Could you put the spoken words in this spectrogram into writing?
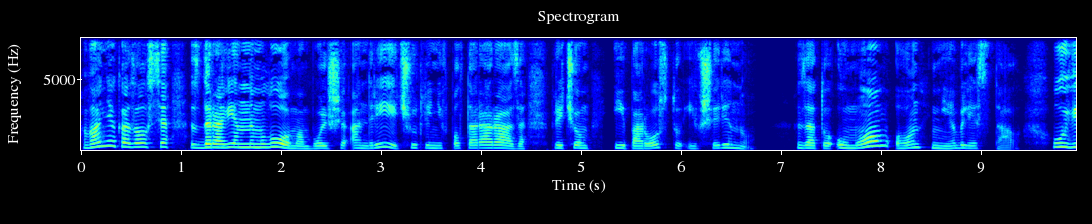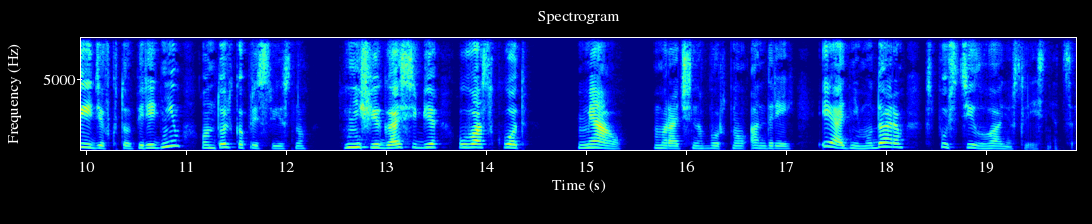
Ваня оказался здоровенным ломом, больше Андрея чуть ли не в полтора раза, причем и по росту, и в ширину. Зато умом он не блистал. Увидев, кто перед ним, он только присвистнул. «Нифига себе, у вас кот!» «Мяу!» – мрачно буркнул Андрей и одним ударом спустил Ваню с лестницы.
